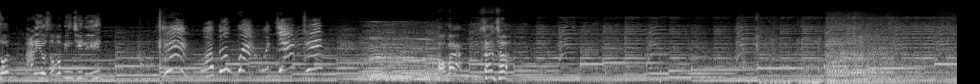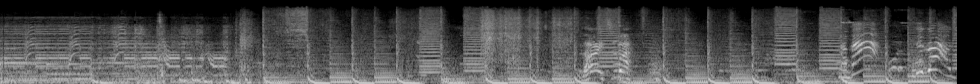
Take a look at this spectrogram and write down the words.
村哪里有什么冰淇淋？哼，我不管，我要吃。好吧，上车。来吃吧。爸爸，这个好吃，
